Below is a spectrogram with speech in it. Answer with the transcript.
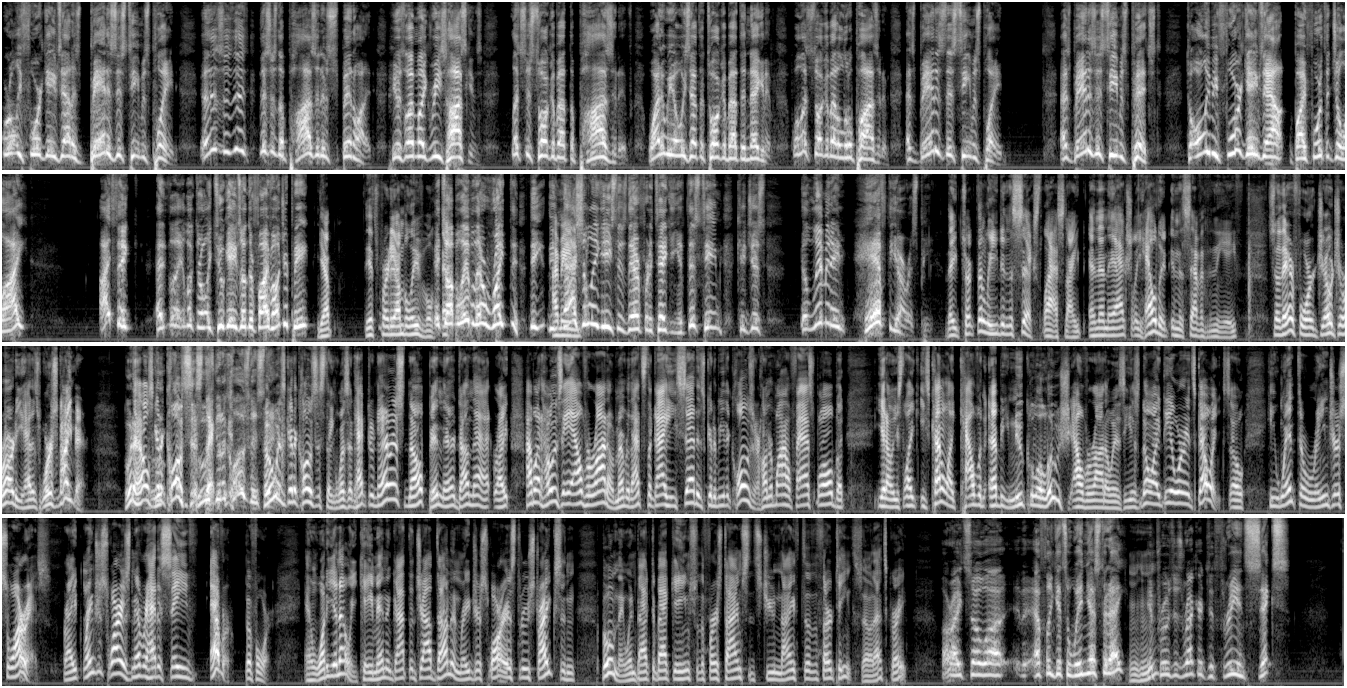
We're only four games out as bad as this team has played. And this is this, this is the positive spin on it. Because I'm like Rhys Hoskins. let's just talk about the positive. Why do we always have to talk about the negative? Well, let's talk about a little positive. As bad as this team has played, as bad as this team has pitched, to only be four games out by 4th of July, I think, look, they're only two games under 500, Pete. Yep. It's pretty unbelievable. It's eh, unbelievable. They're right. The, the, the I mean- National League East is there for the taking. If this team can just eliminate half the RSP. They took the lead in the sixth last night, and then they actually held it in the seventh and the eighth. So therefore, Joe Girardi had his worst nightmare. Who the hell's going to close this Who's thing? going to close this? Who thing? going to close this thing? Was it Hector Neris? Nope, been there, done that, right? How about Jose Alvarado? Remember, that's the guy he said is going to be the closer. 100 mile fastball, but, you know, he's like, he's kind of like Calvin Ebby, Nuclear LaLoosh, Alvarado is. He has no idea where it's going. So he went to Ranger Suarez, right? Ranger Suarez never had a save ever before. And what do you know? He came in and got the job done, and Ranger Suarez threw strikes, and boom, they win back to back games for the first time since June 9th to the 13th. So that's great. All right, so uh, Eflin gets a win yesterday. Mm-hmm. Improves his record to three and six.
